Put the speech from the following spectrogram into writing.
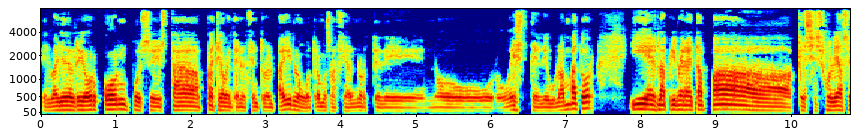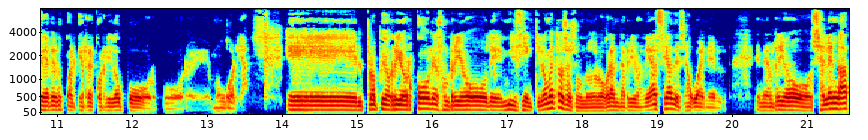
El Valle del Río Orcón pues está prácticamente en el centro del país, lo encontramos hacia el norte de noroeste de Ulaanbaatar y es la primera etapa que se suele hacer en cualquier recorrido por, eh, Mongolia. el propio río Orcón es un río de 1.100 kilómetros, es uno de los grandes ríos de Asia, desagua en el, en el río Selenga,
